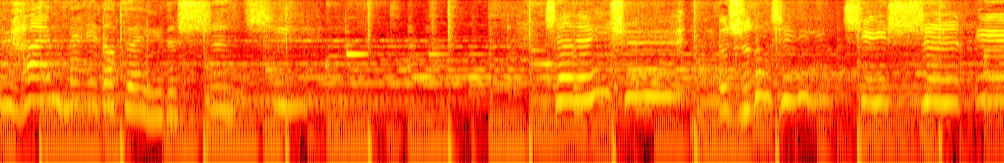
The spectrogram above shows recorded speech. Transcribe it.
遇还没到对的时机，夏天一去又是冬季，其实一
